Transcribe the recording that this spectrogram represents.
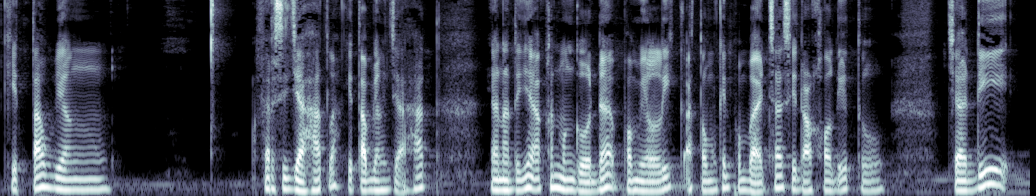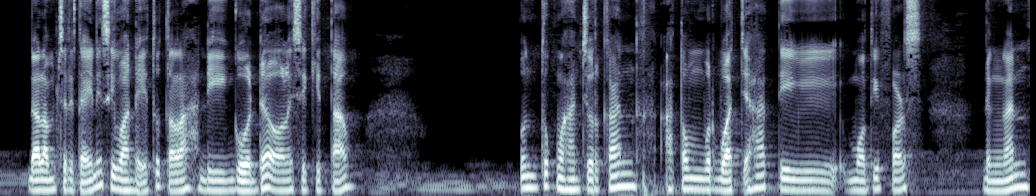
kitab yang versi jahat lah kitab yang jahat yang nantinya akan menggoda pemilik atau mungkin pembaca si Darkhold itu jadi dalam cerita ini si Wanda itu telah digoda oleh si kitab untuk menghancurkan atau berbuat jahat di multiverse dengan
